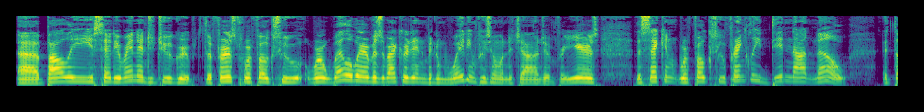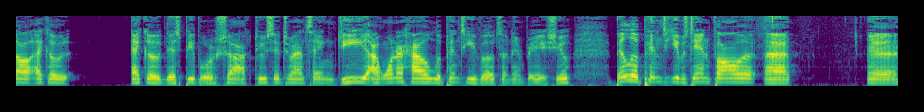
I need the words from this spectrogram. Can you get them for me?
Uh, Bali said he ran into two groups. The first were folks who were well aware of his record and been waiting for someone to challenge him for years. The second were folks who frankly did not know. Ithol echoed echoed this. People were shocked. Who sits around saying, "Gee, I wonder how Lipinski votes on every issue." Bill Lipinski was Dan Fowler, uh, uh,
